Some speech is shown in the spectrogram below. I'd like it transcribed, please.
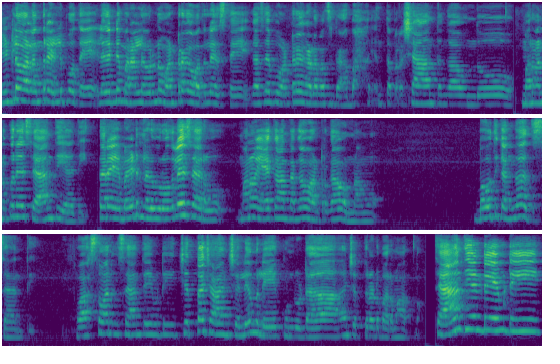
ఇంట్లో వాళ్ళందరూ వెళ్ళిపోతే లేదంటే మనల్ని ఎవరైనా ఒంటరిగా వదిలేస్తే కాసేపు ఒంటరిగా గడపాల్సింటే అబ్బా ఎంత ప్రశాంతంగా ఉందో. మనం అనుకునే శాంతి అది. సరే బయట నలుగురు వదిలేశారు మనం ఏకాంతంగా ఒంటరిగా ఉన్నాము. భౌతికంగా అది శాంతి. వాస్తవానికి శాంతి ఏమిటి? చిత్త చాంచల్యం లేకుండుట అని చెప్తున్నాడు పరమాత్మ. శాంతి అంటే ఏమిటి?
